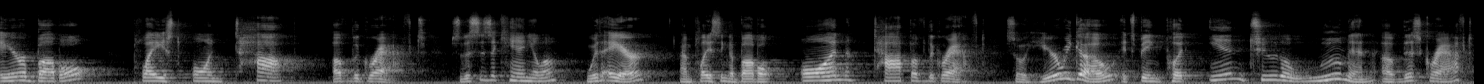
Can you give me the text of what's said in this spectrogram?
air bubble placed on top of the graft. So this is a cannula with air. I'm placing a bubble on top of the graft. So here we go. It's being put into the lumen of this graft.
